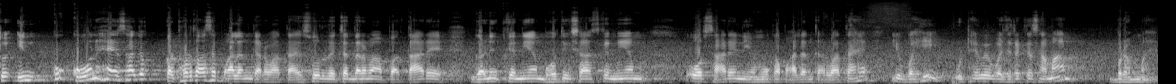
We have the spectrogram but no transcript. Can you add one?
तो इनको कौन है ऐसा जो कठोरता से पालन करवाता है? सूर्य, चंद्रमा, पर तारे, गणित के नियम, भौतिक शास्त्र के नियम और सारे नियमों का पालन करवाता है। ये वही उठे हुए वज्र के समान ब्रह्म है।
